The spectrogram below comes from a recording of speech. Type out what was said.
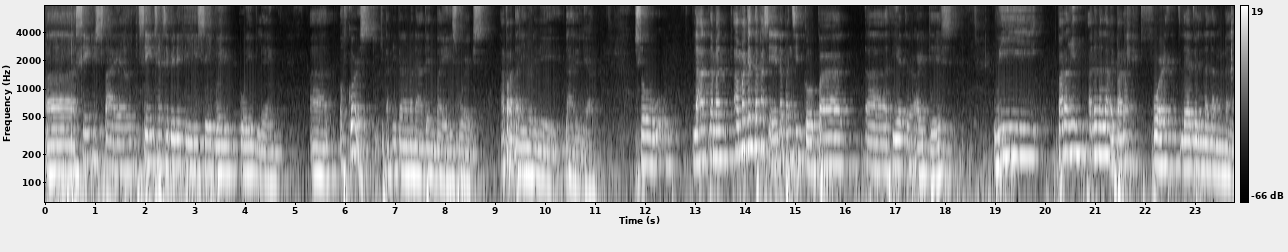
Ah, same style, same sensibility, same wave, wavelength. At of course, kita-kita naman natin by his works. Napakatalino rin ni Daryl Yap. So, lahat naman, ang maganda kasi, napansin ko, pag uh, theater artist, we, parang, ano na lang eh, parang fourth level na lang na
